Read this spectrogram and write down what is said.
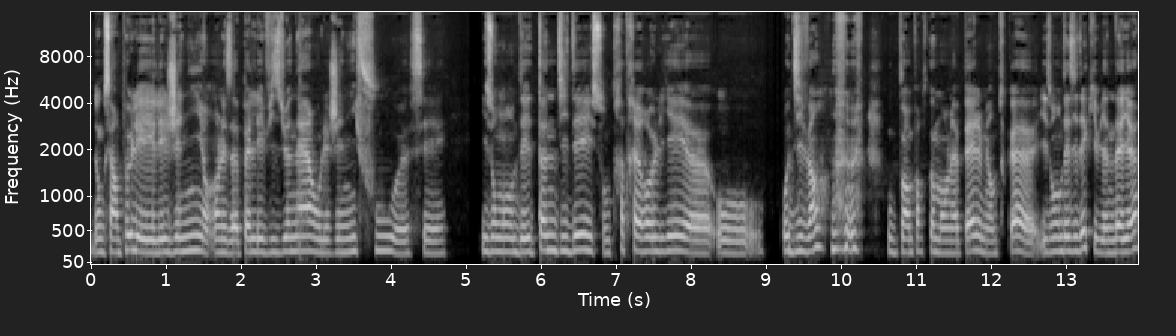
donc c'est un peu les, les génies, on les appelle les visionnaires ou les génies fous. c'est ils ont des tonnes d'idées, ils sont très très reliés euh, au, au, divin, ou peu importe comment on l'appelle, mais en tout cas, euh, ils ont des idées qui viennent d'ailleurs.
